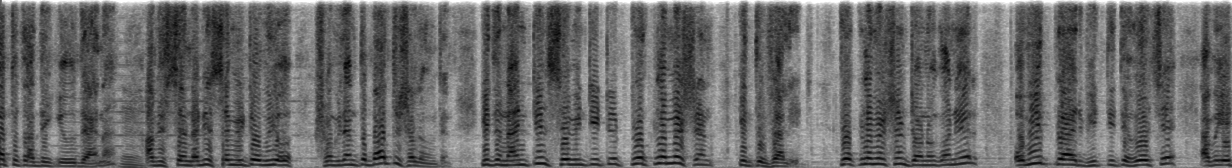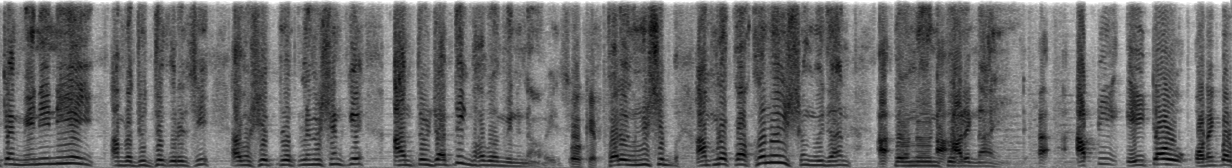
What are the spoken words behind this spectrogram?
অধিকার তো তাদের কেউ দেয় না। আপনি নাইনটিন সেভেন্টি সংবিধান তো বাহাত্তর সালে সংবিধান কিন্তু নাইনটিন সেভেন্টি টু প্রোক্লামেশন কিন্তু ভ্যালিড প্রোক্লামেশন জনগণের অভিপ্রায়ের ভিত্তিতে হয়েছে এবং এটা মেনে নিয়েই আমরা যুদ্ধ করেছি এবং সেই প্রোক্লামেশনকে আন্তর্জাতিকভাবে মেনে নেওয়া হয়েছে। ফলে উনিশশো আমরা কখনোই সংবিধান প্রণয়ন করে নাই। আপনি এইটাও অনেকবার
